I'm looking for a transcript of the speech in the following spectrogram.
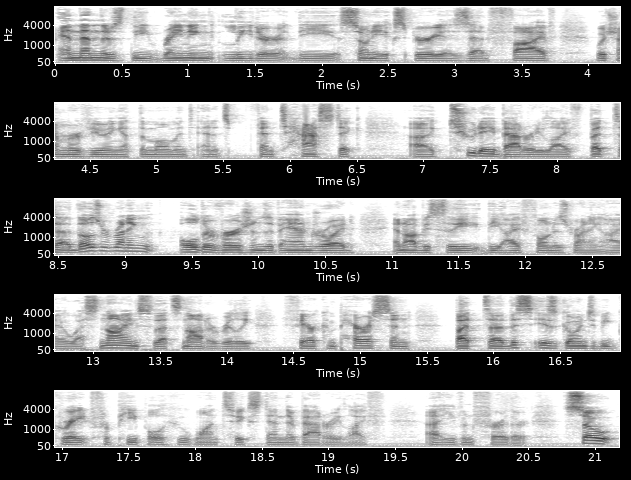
And then there's the reigning leader, the Sony Xperia Z5, which I'm reviewing at the moment, and it's fantastic. Uh, two day battery life. But uh, those are running older versions of Android, and obviously the iPhone is running iOS 9, so that's not a really fair comparison. But uh, this is going to be great for people who want to extend their battery life uh, even further. So,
